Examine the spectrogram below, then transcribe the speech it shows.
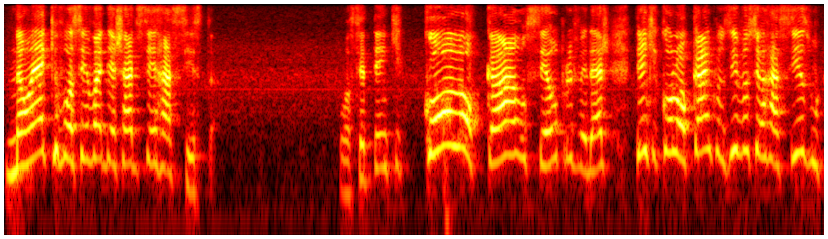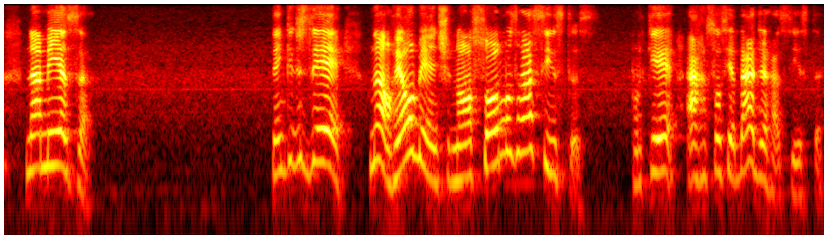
não é que você vai deixar de ser racista. Você tem que colocar o seu privilégio, tem que colocar, inclusive, o seu racismo na mesa. Tem que dizer, não, realmente, nós somos racistas, porque a sociedade é racista.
